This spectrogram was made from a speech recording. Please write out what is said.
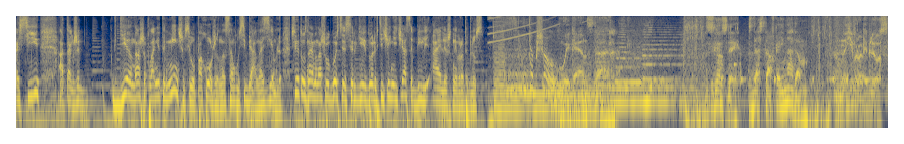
России, а также где наша планета меньше всего похожа на саму себя, на Землю? Все это узнаем у нашего гостя Сергея Доли в течение часа Билли Айлиш на Европе Плюс. Ток-шоу Weekend Star. Звезды с доставкой на дом на Европе плюс.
